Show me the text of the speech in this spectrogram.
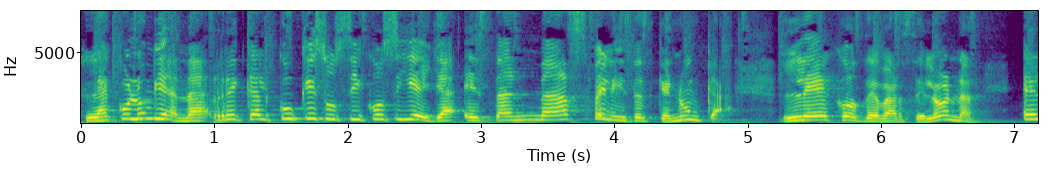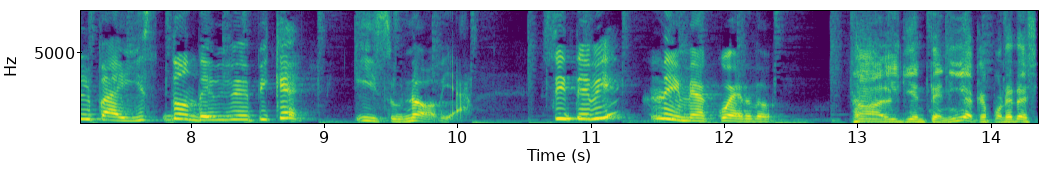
la colombiana recalcó que sus hijos y ella están más felices que nunca, lejos de Barcelona, el país donde vive Piqué y su novia. Si te vi, ni me acuerdo. Alguien tenía que poner ese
